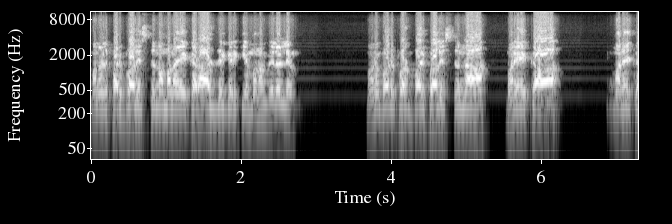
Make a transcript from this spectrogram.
మనల్ని పరిపాలిస్తున్న మన యొక్క రాజు దగ్గరికి మనం వెళ్ళలేం. మనం పరిపాలిస్తున్న మన యొక్క మన యొక్క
